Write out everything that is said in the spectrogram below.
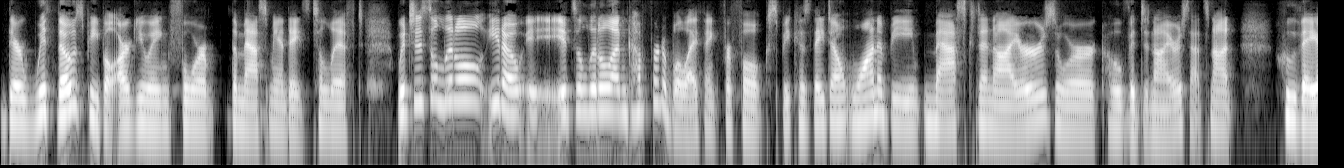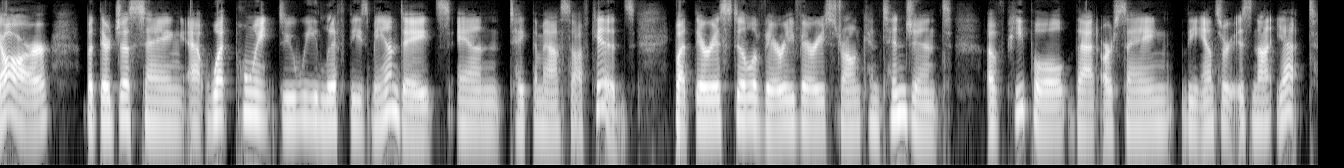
they're with those people arguing for the mask mandates to lift, which is a little, you know, it's a little uncomfortable, I think, for folks because they don't want to be mask deniers or COVID deniers. That's not who they are. But they're just saying, at what point do we lift these mandates and take the masks off kids? But there is still a very, very strong contingent of people that are saying the answer is not yet.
